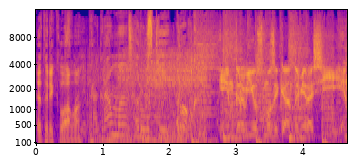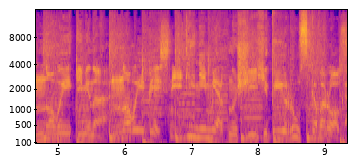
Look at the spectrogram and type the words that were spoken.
Это реклама. Программа «Русский рок». Интервью с музыкантами России. Новые имена, новые песни и немеркнущие хиты русского рока.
